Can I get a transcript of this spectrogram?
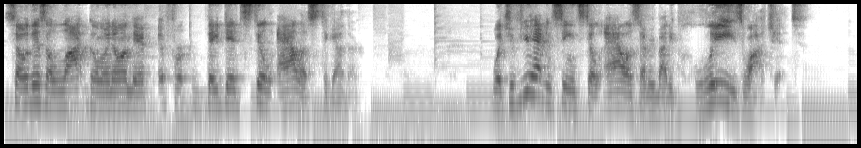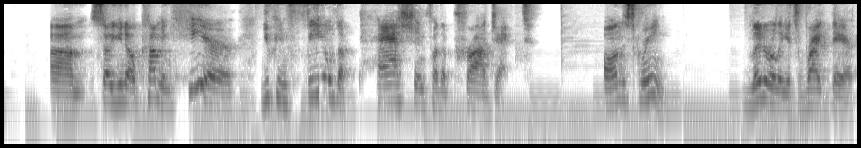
So there's a lot going on there. For, they did Still Alice together, which if you haven't seen Still Alice, everybody, please watch it. Um, so you know, coming here, you can feel the passion for the project on the screen. Literally, it's right there.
